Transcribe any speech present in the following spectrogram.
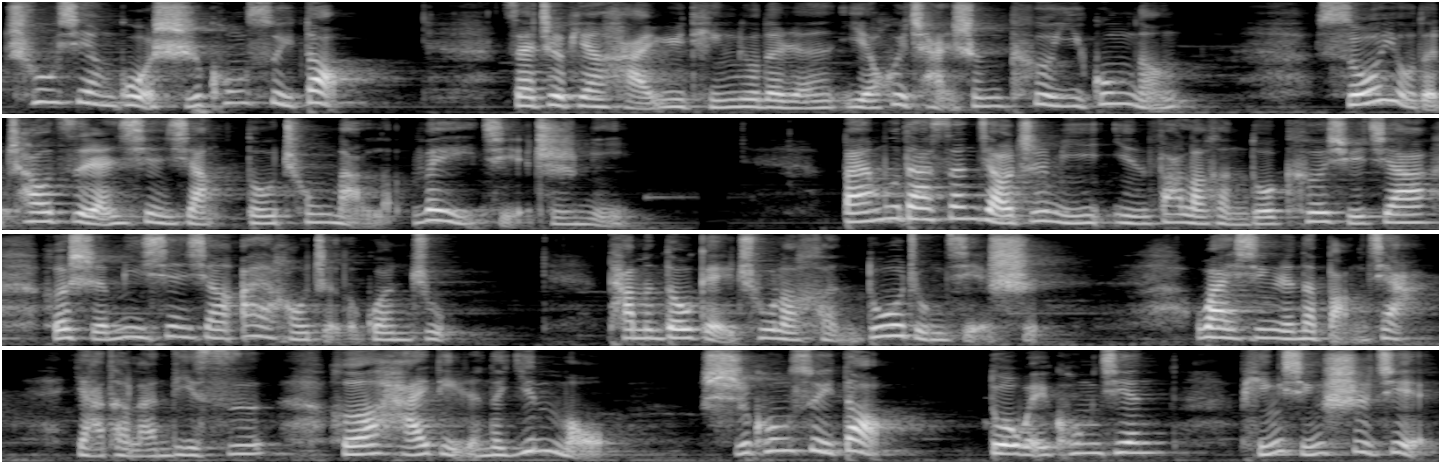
出现过时空隧道，在这片海域停留的人也会产生特异功能。所有的超自然现象都充满了未解之谜。百慕大三角之谜引发了很多科学家和神秘现象爱好者的关注，他们都给出了很多种解释：外星人的绑架、亚特兰蒂斯和海底人的阴谋、时空隧道、多维空间。平行世界、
